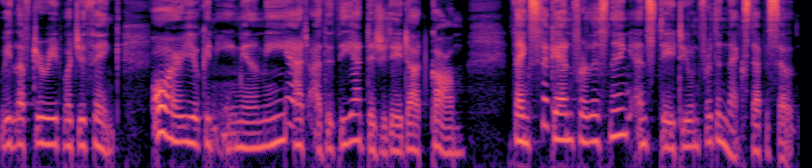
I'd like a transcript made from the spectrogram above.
We'd love to read what you think. Or you can email me at aditi at digiday.com. Thanks again for listening and stay tuned for the next episode.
